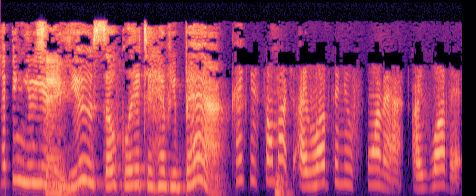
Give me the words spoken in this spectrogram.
Happy New Year Same. to you. So glad to have you back. Thank you so much. I love the new format. I love it.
